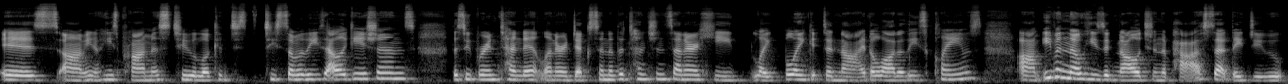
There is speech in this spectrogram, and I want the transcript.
is, um, you know, he's promised to look into some of these allegations. The superintendent, Leonard Dixon of the detention center, he like blanket denied a lot of these claims, um, even though he's acknowledged in the past that they do,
